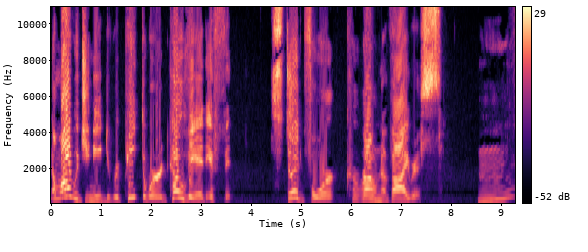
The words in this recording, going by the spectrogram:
Now, why would you need to repeat the word COVID if it stood for coronavirus? Hmm?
